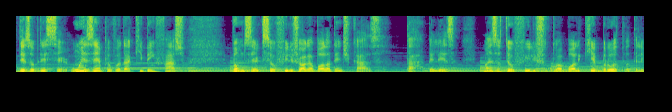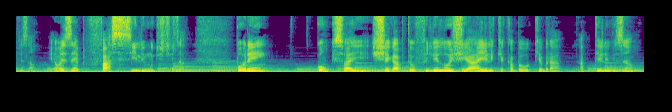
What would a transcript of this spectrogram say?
desobedecer. Um exemplo eu vou dar aqui bem fácil. Vamos dizer que seu filho joga a bola dentro de casa. Tá, beleza. Mas o teu filho chutou a bola e quebrou a tua televisão. É um exemplo facílimo de utilizar. Porém, como que isso vai chegar para o teu filho e elogiar ele que acabou de quebrar a televisão?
